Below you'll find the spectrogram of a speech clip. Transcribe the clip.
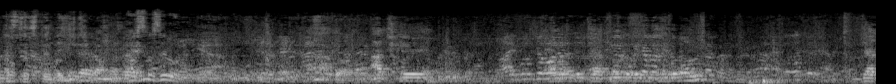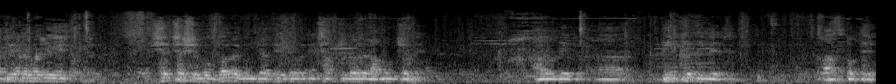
আস্তে আস্তে আস্তে আস্তে বল। আজকে জাতীয়তাবাদী স্বেচ্ছাসেবক দল এবং জাতীয়তাবাদী ছাত্র দলের আমন্ত্রণে আমাদের দীর্ঘদিনের রাজপথের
